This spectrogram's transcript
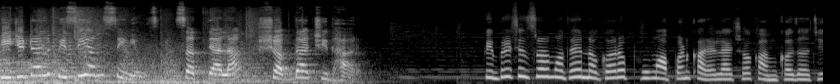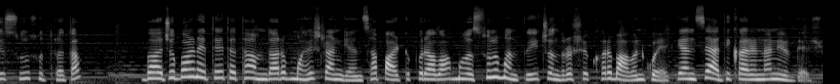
डिजिटल पीसीएमसी न्यूज सत्याला शब्दाची धार. पिंपरी चिंचवडमध्ये नगर भूमापन कार्यालयाच्या कामकाजाची सुसूत्रता. भाजपा नेते तथा आमदार महेश रानगे यांचा पाठपुरावा महसूल मंत्री चंद्रशेखर बावनकुळे यांचे अधिकाऱ्यांना निर्देश.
